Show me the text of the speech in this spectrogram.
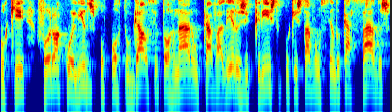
porque foram acolhidos por Portugal, se tornaram cavaleiros de Cristo, porque estavam sendo caçados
